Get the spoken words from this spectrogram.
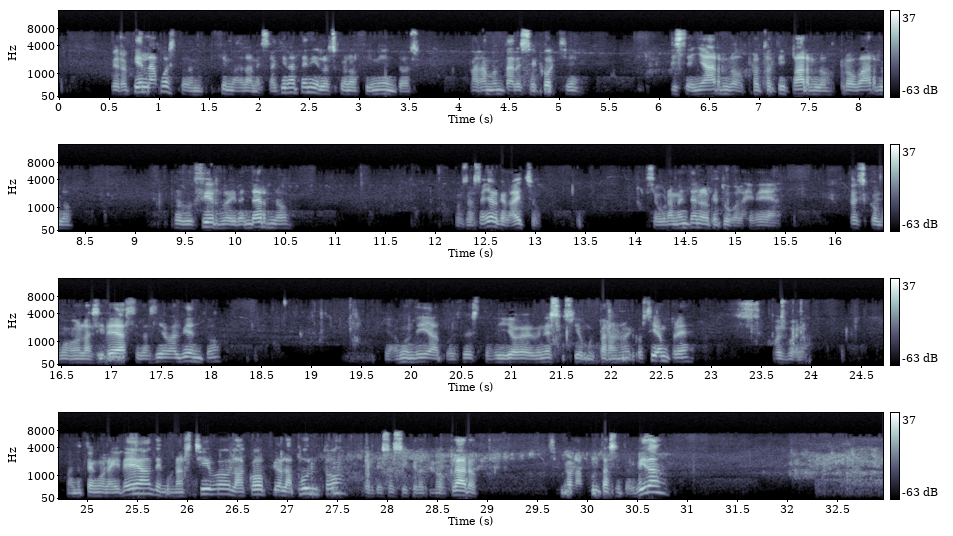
Pero ¿quién la ha puesto encima de la mesa? ¿Quién ha tenido los conocimientos para montar ese coche diseñarlo, prototiparlo, probarlo, producirlo y venderlo, pues el señor que lo ha hecho. Seguramente no el que tuvo la idea. Entonces, como las ideas se las lleva el viento, y algún día, pues de esto, y yo en eso he sido muy paranoico siempre, pues bueno, cuando tengo una idea, tengo un archivo, la copio, la apunto, porque eso sí que lo tengo claro. Si no la apuntas se te olvida.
